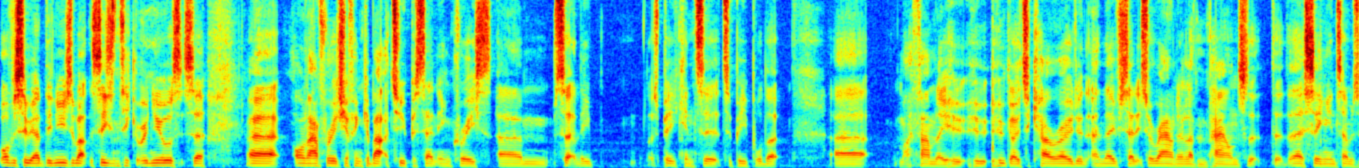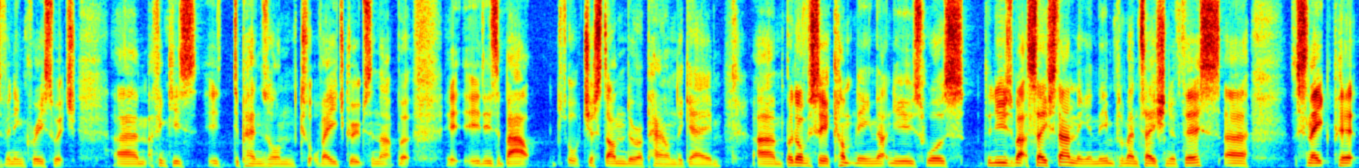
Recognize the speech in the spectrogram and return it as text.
obviously we had the news about the season ticket renewals. It's a uh, on average, I think about a two percent increase. Um, certainly, speaking to, to people that. Uh, my family who, who, who go to Carrow Road and, and they've said it's around eleven pounds that, that they're seeing in terms of an increase, which um, I think is it depends on sort of age groups and that, but it, it is about or just under a pound a game. Um, but obviously accompanying that news was the news about safe standing and the implementation of this. Uh, the Snake Pit,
